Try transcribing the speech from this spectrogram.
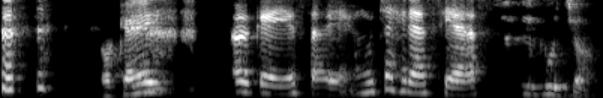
¿Ok? ok, está bien. Muchas gracias. Mucho.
